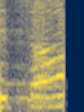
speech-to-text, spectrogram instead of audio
it's all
